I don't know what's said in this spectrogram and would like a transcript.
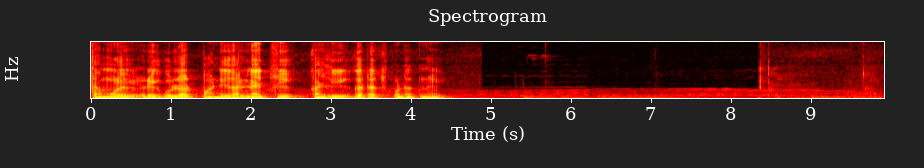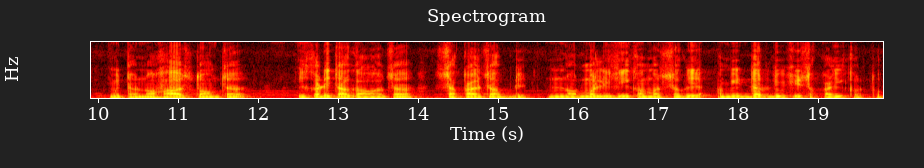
त्यामुळे रेग्युलर पाणी घालण्याची काही गरज पडत नाही. मित्रांनो हा असतो आमचा इकडच्या गावाचा सकाळचा अपडेट नॉर्मली ही कामं सगळी आम्ही दर दिवशी सकाळी करतो.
